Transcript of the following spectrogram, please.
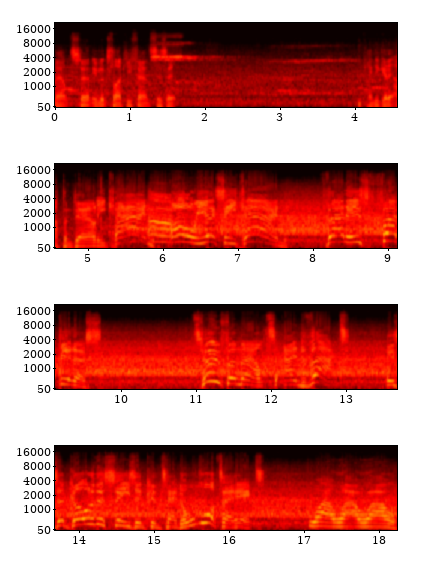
Mount certainly looks like he fancies it. Can he get it up and down? He can! Oh, oh yes, he can! That is fabulous! Two for Mount, and that is a goal of the season contender. What a hit! Wow, wow, wow.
